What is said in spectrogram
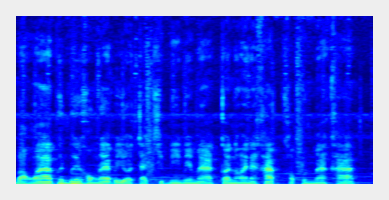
หวังว่าเพื่อนๆคงได้ประโยชน์จากคลิปนี้ไม่มากก็น้อยนะครับ ขอบคุณมากครับ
